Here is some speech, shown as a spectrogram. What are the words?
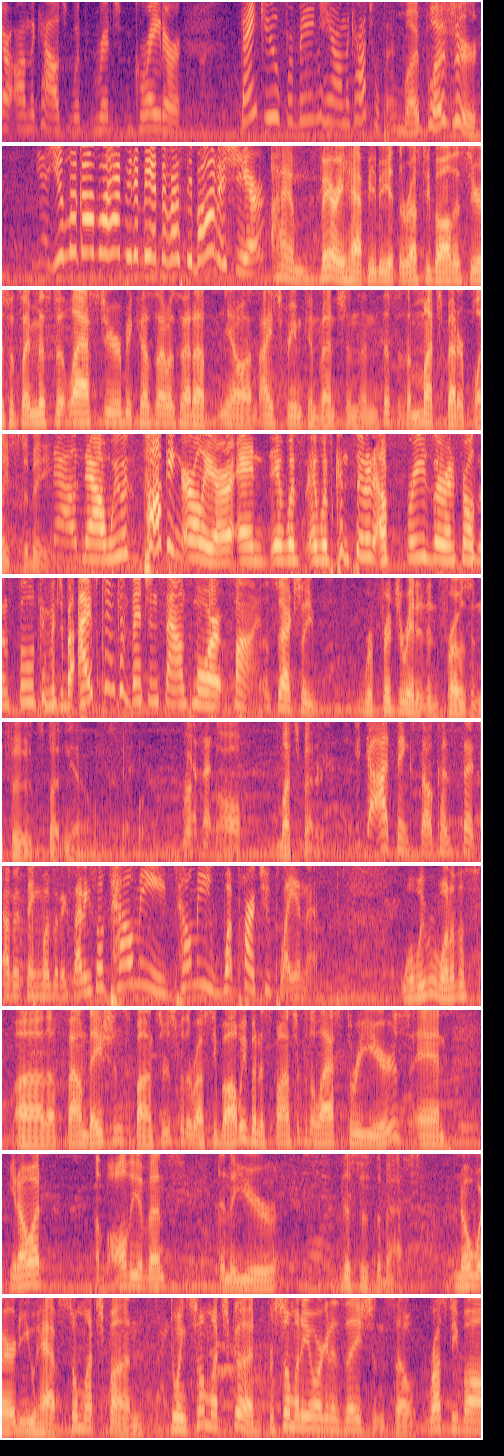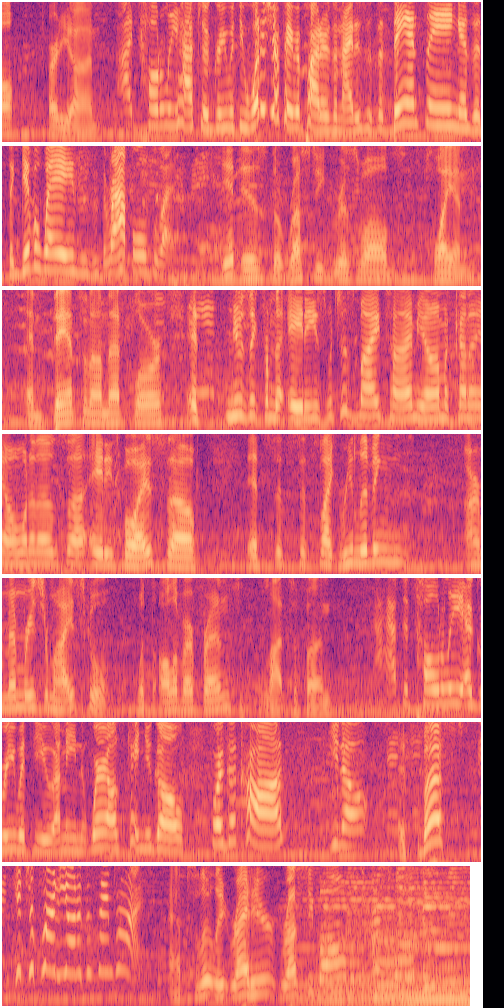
are on the couch with Rich Graeter. Thank you for being here on the couch with us. My pleasure. Yeah, you look awful happy to be at the Rusty Ball this year. I am very happy to be at the Rusty Ball this year since I missed it last year because I was at a you know an ice cream convention and this is a much better place to be. Now, now we was talking earlier, and it was it was considered a freezer and frozen food convention, but ice cream convention sounds more fun. It's actually refrigerated and frozen foods, but you know, it's got more. Rusty that- Ball, much better. Yeah, I think so, because that other thing wasn't exciting. So tell me, tell me what part you play in this. Well, we were one of the uh, the foundation sponsors for the Rusty Ball. We've been a sponsor for the last three years, and you know what? Of all the events in the year, this is the best. Nowhere do you have so much fun doing so much good for so many organizations. So, Rusty Ball, party on. I totally have to agree with you. What is your favorite part of the night? Is it the dancing? Is it the giveaways? Is it the raffles? What? It is the Rusty Griswolds playing and dancing on that floor. It's music from the '80s, which is my time. You know, I'm a kind of you know one of those uh, '80s boys, so it's it's it's like reliving our memories from high school with all of our friends. Lots of fun. I have to totally agree with you. I mean, where else can you go for a good cause? You know, and, It's the best. and get your party on at the same time. Absolutely, right here, Rusty Ball with the Griswolds.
